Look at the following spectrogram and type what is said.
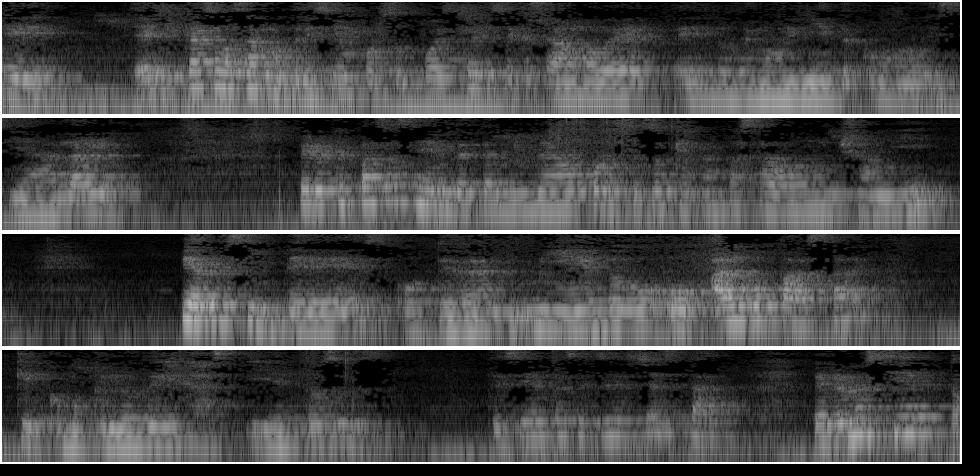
eh, en mi caso va a ser nutrición, por supuesto, y sé que se va a mover eh, lo de movimiento, como decía Lalo. Pero ¿qué pasa si en determinado proceso que me ha pasado mucho a mí, pierdes interés o te dan miedo o algo pasa que como que lo dejas y entonces te sientas y dices, ya está. Pero no es cierto,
